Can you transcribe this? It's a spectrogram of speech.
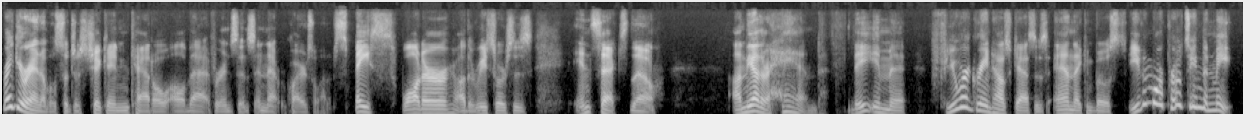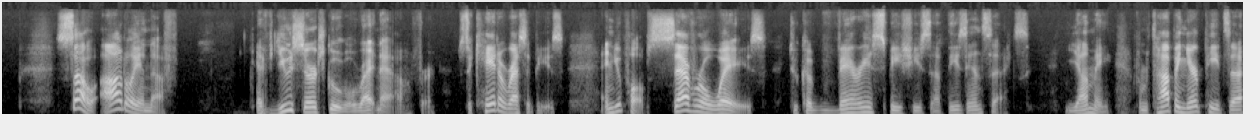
regular animals such as chicken, cattle, all that, for instance. And that requires a lot of space, water, other resources. Insects, though, on the other hand, they emit fewer greenhouse gases and they can boast even more protein than meat. So, oddly enough, if you search Google right now for cicada recipes and you pull up several ways to cook various species of these insects, yummy. From topping your pizza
